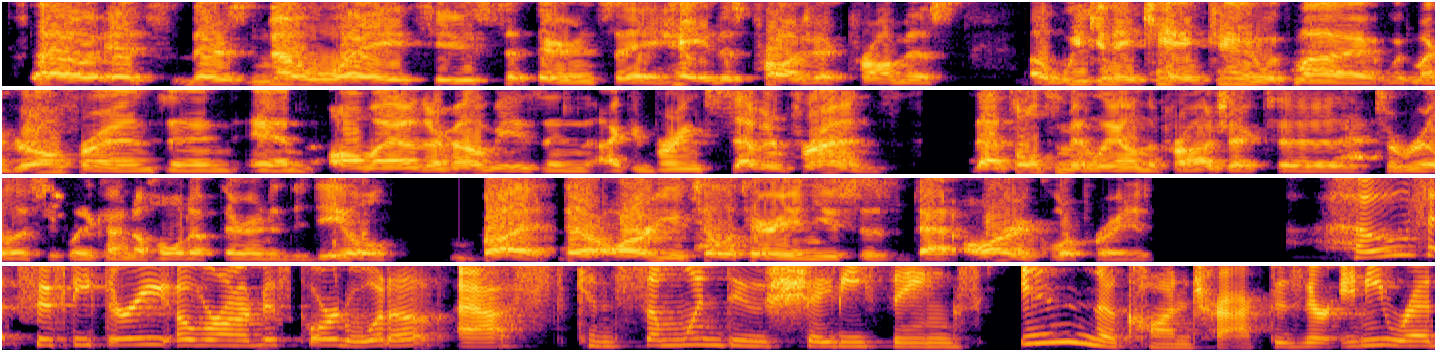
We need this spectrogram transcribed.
So it's there's no way to sit there and say, "Hey, this project promised a weekend in Cancun with my with my girlfriends and and all my other homies, and I could bring seven friends. That's ultimately on the project to to realistically kind of hold up their end of the deal. But there are utilitarian uses that are incorporated. Hove53 over on our Discord, what up? Asked, can someone do shady things in the contract? Is there any red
